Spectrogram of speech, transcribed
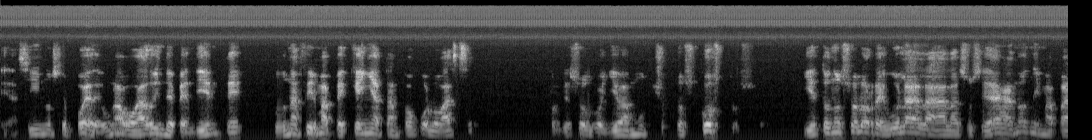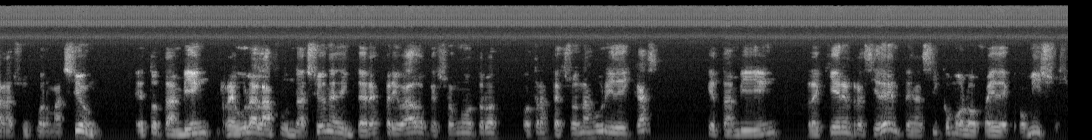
Y así no se puede. Un abogado independiente, una firma pequeña tampoco lo hace, porque eso conlleva muchos costos. Y esto no solo regula a, la- a las sociedades anónimas para su información, esto también regula las fundaciones de interés privado, que son otros, otras personas jurídicas que también requieren residentes, así como los fideicomisos.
